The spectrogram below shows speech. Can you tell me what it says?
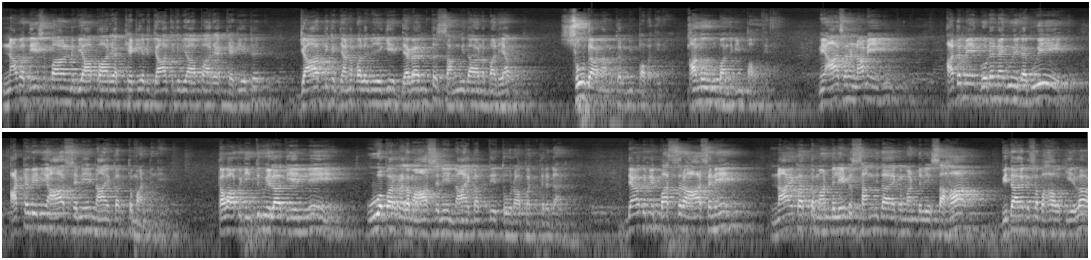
නව දේශපාලන ව්‍යාපාරයක් හැටියට ජාතික ව්‍යාපාරයක් හැටියට ජාතික ජනබලවේගයේ දැවැන්ත සංවිධාන බලයක් සූදානම් කරමින් පවතිනවා. කනවුරු බඳමින් පවතිනවා. මේ ආසන 9 අද මේ ගොඩ නැගුවේ ලැබුවේ 8 වෙනි ආසනයේ නායකත්ව මණ්ඩලය. තව අපිට ඉතුරු වෙලා තියෙන්නේ ඌවපරණගම ආසනයේ නායකත්වයේ තෝරාපත් කරගන්න. දැන් අද මේ පස්තර ආසනයේ නායකත්ව මණ්ඩලයට සංවිධායක මණ්ඩලය සහ විධායක සභාව කියලා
